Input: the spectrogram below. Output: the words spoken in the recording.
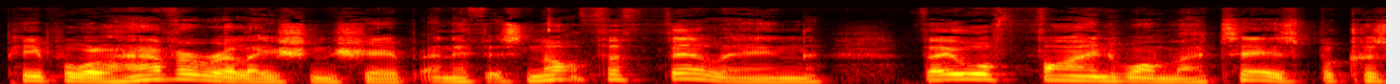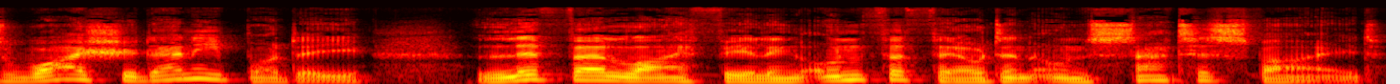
people will have a relationship, and if it's not fulfilling, they will find one that is, because why should anybody live their life feeling unfulfilled and unsatisfied?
